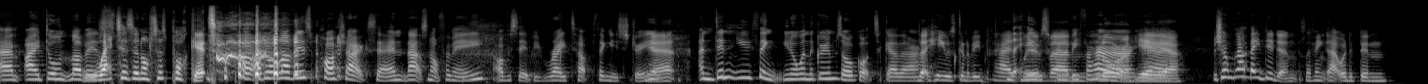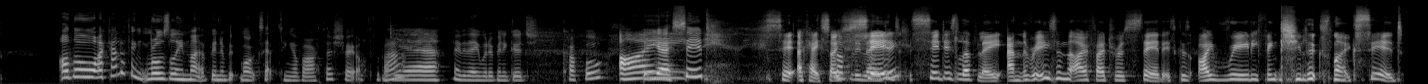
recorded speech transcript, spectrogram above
Um, I don't love his. wet as an otter's pocket. I don't love his posh accent. That's not for me. Obviously, it'd be right up Thingy Street. Yeah. And didn't you think, you know, when the grooms all got together, that he was going to be paired That he with was gonna be um, for her, Laura. Yeah, yeah. yeah. Which I'm glad they didn't because I think that would have been. although I kind of think Rosaline might have been a bit more accepting of Arthur straight off the bat. Yeah. Maybe they would have been a good couple. I But yeah, Sid. Sid. Okay, so Lovely Sid. lady. Sid is lovely, and the reason that I refer to her as Sid is because I really think she looks like Sid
